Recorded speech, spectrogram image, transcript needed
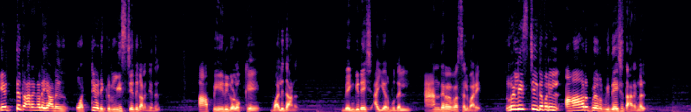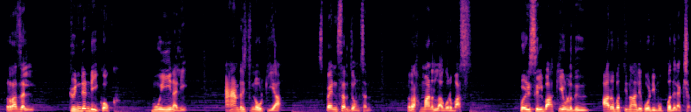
എട്ട് താരങ്ങളെയാണ് ഒറ്റയടിക്ക് റിലീസ് ചെയ്ത് കളഞ്ഞത്. ആ പേരുകളൊക്കെ വലുതാണ്. വെങ്കിടേഷ് അയ്യർ മുതൽ ആന്തര റസൽ വരെ. റിലീസ് ചെയ്തവരിൽ ആറ് പേർ വിദേശ താരങ്ങൾ. Russell Quinton de Kock Moeen Ali Anrich Nortje Spencer Johnson Rahman Gurbaz. പേഴ്സിൽ ബാക്കിയുള്ളത് അറുപത്തിനാല് കോടി മുപ്പത് ലക്ഷം.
